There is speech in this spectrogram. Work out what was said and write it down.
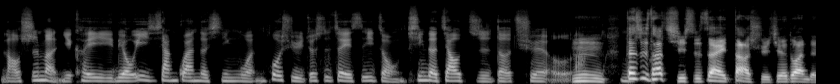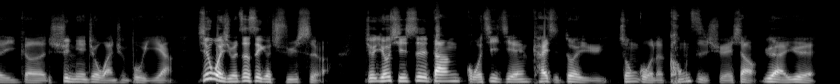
老师们也可以留意相关的新闻，或许就是这也是一种新的教职的缺额。嗯，但是它其实，在大学阶段的一个训练就完全不一样。其实我觉得这是一个趋势了，就尤其是当国际间开始对于中国的孔子学校越来越。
